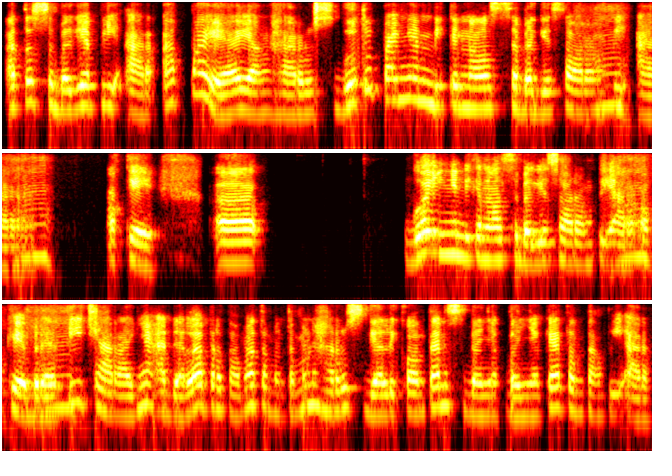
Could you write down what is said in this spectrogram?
atau sebagai PR apa ya yang harus gue tuh pengen dikenal sebagai seorang PR. Oke, okay, uh, eh, gue ingin dikenal sebagai seorang PR. Oke, okay, berarti caranya adalah pertama teman-teman harus gali konten sebanyak-banyaknya tentang PR.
